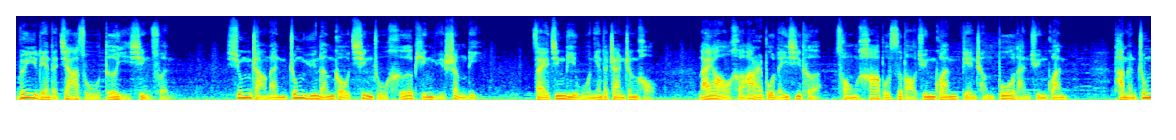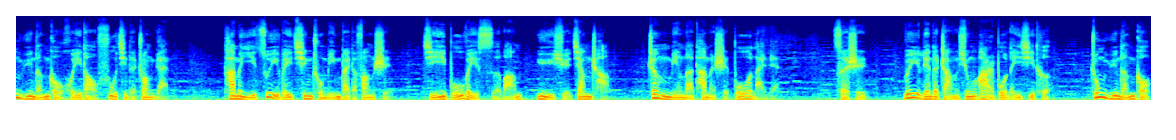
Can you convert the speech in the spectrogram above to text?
威廉的家族得以幸存，兄长们终于能够庆祝和平与胜利。在经历五年的战争后，莱奥和阿尔布雷希特从哈布斯堡军官变成波兰军官，他们终于能够回到父亲的庄园。他们以最为清楚明白的方式，即不畏死亡、浴血疆场，证明了他们是波兰人。此时，威廉的长兄阿尔布雷希特。终于能够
